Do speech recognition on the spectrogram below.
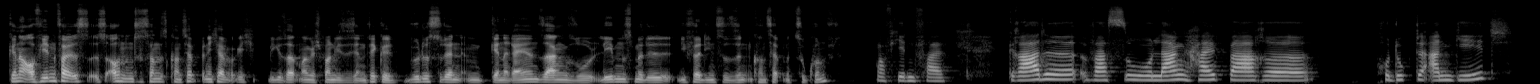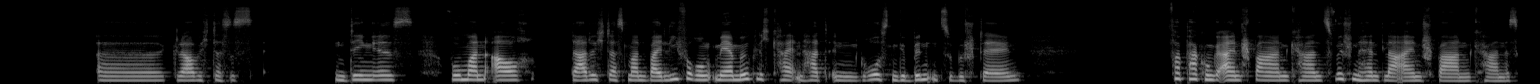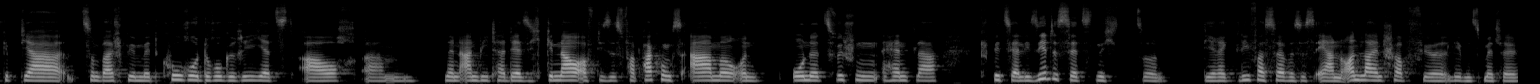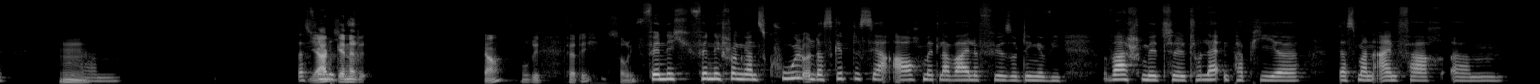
Genau, auf jeden Fall ist es auch ein interessantes Konzept. Bin ich halt wirklich, wie gesagt, mal gespannt, wie es sich entwickelt. Würdest du denn im Generellen sagen, so Lebensmittellieferdienste sind ein Konzept mit Zukunft? Auf jeden Fall. Gerade was so lang haltbare Produkte angeht, äh, glaube ich, dass es ein Ding ist, wo man auch dadurch, dass man bei Lieferung mehr Möglichkeiten hat, in großen Gebinden zu bestellen, Verpackung einsparen kann, Zwischenhändler einsparen kann. Es gibt ja zum Beispiel mit Coro Drogerie jetzt auch ähm, einen Anbieter, der sich genau auf dieses Verpackungsarme und ohne Zwischenhändler spezialisiert ist. Jetzt nicht so direkt Lieferservice, ist eher ein Online-Shop für Lebensmittel. Hm. Ähm, ja, generell ja, fertig, sorry. Finde ich, finde ich schon ganz cool und das gibt es ja auch mittlerweile für so Dinge wie Waschmittel, Toilettenpapier, dass man einfach, ähm,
